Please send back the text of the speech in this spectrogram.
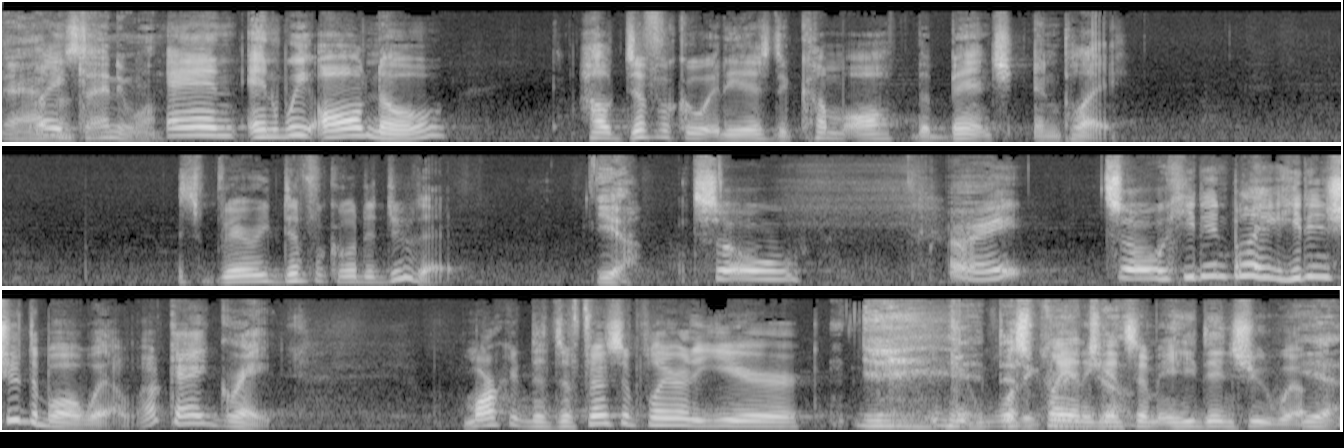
It happens to anyone. And and we all know how difficult it is to come off the bench and play. It's very difficult to do that. Yeah. So, all right. So he didn't play. He didn't shoot the ball well. Okay, great. Market the defensive player of the year was playing against job. him and he didn't shoot well. Yeah.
